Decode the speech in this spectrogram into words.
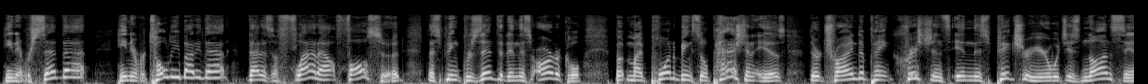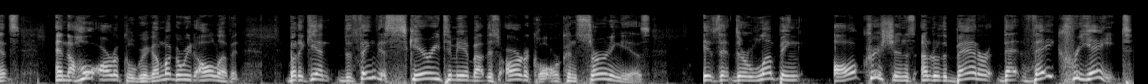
He never said that. He never told anybody that. That is a flat out falsehood that's being presented in this article. But my point of being so passionate is they're trying to paint Christians in this picture here, which is nonsense. And the whole article, Greg, I'm not going to read all of it. But again, the thing that's scary to me about this article or concerning is, is that they're lumping all Christians under the banner that they create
